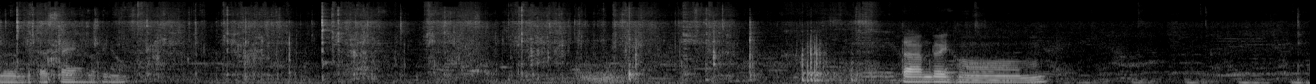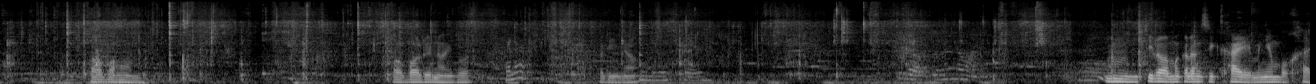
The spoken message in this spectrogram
เริ่มเป็นตาแซ่บแล้วพี่น้อง ตามด้วยหอมพอบหอมพอบอหรือหน่อยบดพอดีเนาะอืมจิรอมันกำลังสิไข่มันยังบอกไข่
